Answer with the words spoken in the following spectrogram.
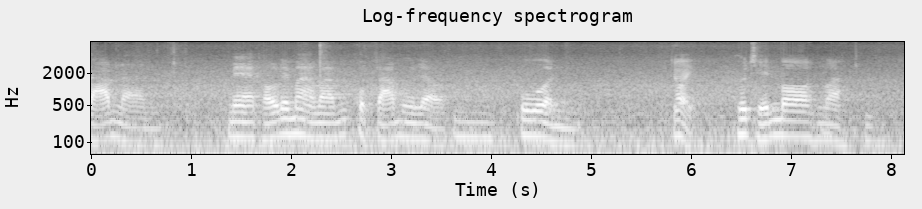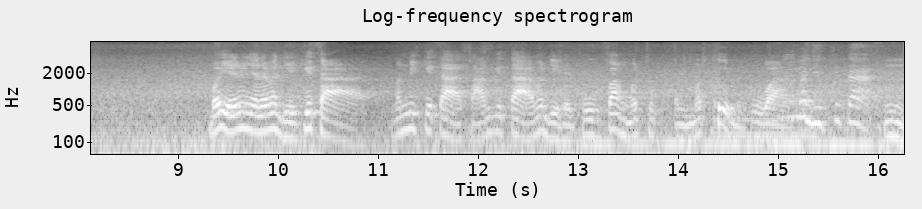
สามน่ะแม่เขาได้มาว่ามันครบสามมือแล้วป้วนจ้อยคือเห็นบอว่าบ่เห็นมันอย่างไรมันดีดกีตาร์มันมีกีตาร์สามกีตาร์มันดีดให้ผู้ฟังหมดทุกอันหมดขึ้นผู้ว่ามันดิจิตาร์อืม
